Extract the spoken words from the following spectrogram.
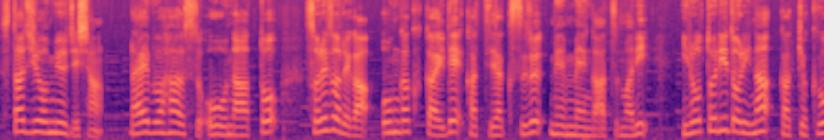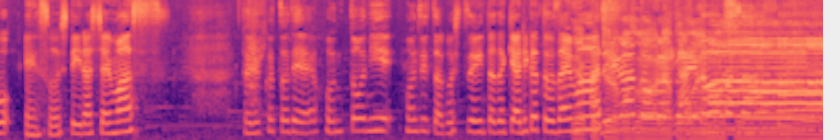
ースタジオミュージシャンライブハウスオーナーとそれぞれが音楽界で活躍する面々が集まり色とりどりな楽曲を演奏していらっしゃいます。ということで本当に本日はご出演いただきありがとうございます。ありがとうございます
